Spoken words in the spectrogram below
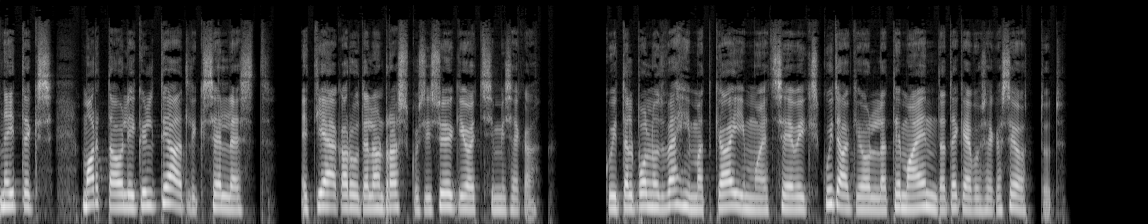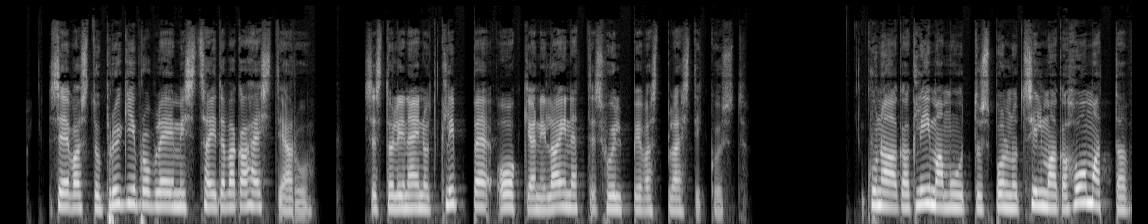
Näiteks Marta oli küll teadlik sellest, et jääkarudel on raskusi söögi otsimisega, kuid tal polnud vähimatki aimu, et see võiks kuidagi olla tema enda tegevusega seotud. seevastu prügiprobleemist sai ta väga hästi aru, sest oli näinud klippe ookeani lainetes hulpivast plastikust. kuna aga kliimamuutus polnud silmaga hoomatav,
